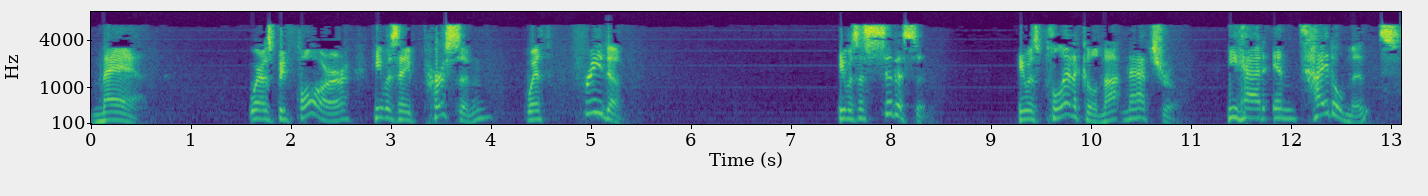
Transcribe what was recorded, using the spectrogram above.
man. Whereas before, he was a person with freedom. He was a citizen. He was political, not natural. He had entitlements,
